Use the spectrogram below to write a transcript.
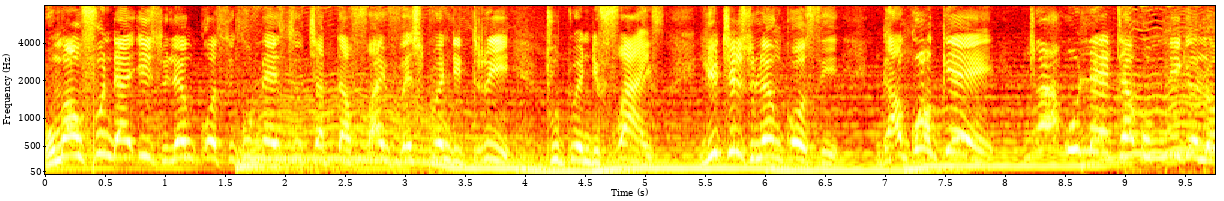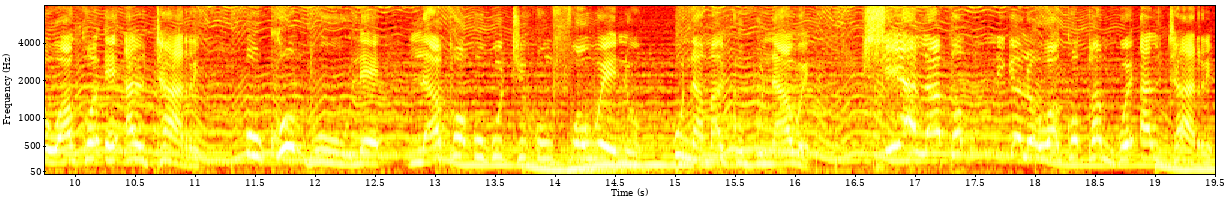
Uma ufunda izwi lenkosi kuMatthew chapter 5 verse 23 to 25 lithi izwi lenkosi ngakho ke nxa uletha umnikelo wakho ealtari ukhumbule lapho ukuthi umfowenu unamagqubu nawe. Shiya lapho umnikelo wakho phambi kwealtari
